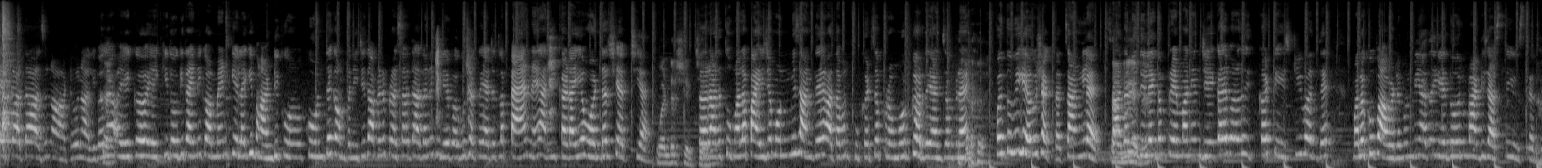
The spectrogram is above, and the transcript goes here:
एक आता अजून आठवण आली. बघा एक एकी दोघी ताईंनी कमेंट केला की भांडी को- कोणत्या कंपनीची तर आपल्याला प्रसाद दादाने दिली बघू शकता याच्यातला पॅन आहे आणि कढाई आहे वंडर शेफची आहे. वंडर शेफ तर आता तुम्हाला पाहिजे म्हणून मी सांगते. आता आपण फुकटचा प्रमोट करते यांचा ब्रँड पण तुम्ही घेऊ शकता. चांगलं आहे. दादाने आहे दिलं एकदम प्रेमाने. आणि जे काय बनवतं इतकं टेस्टी बनते. मला खूप आवडलं म्हणून मी आता हे दोन भांडी जास्त युज करते.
